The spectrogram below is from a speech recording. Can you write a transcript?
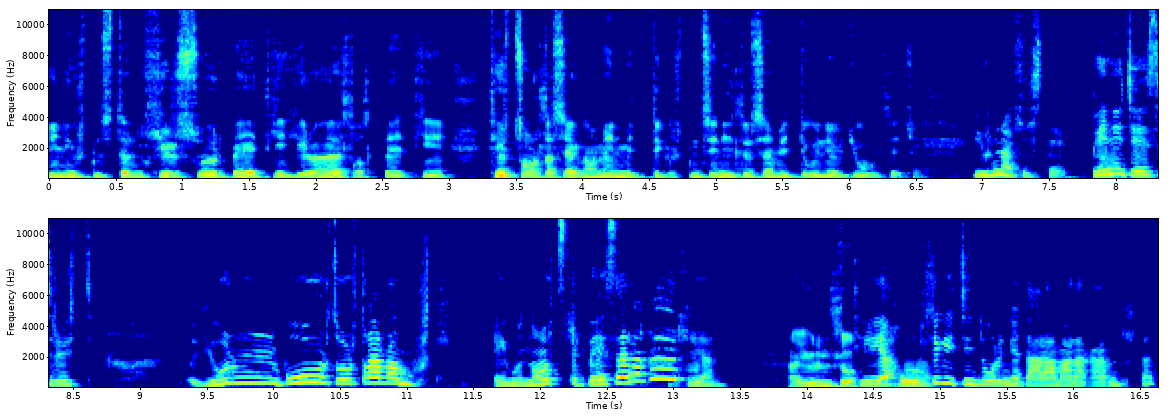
Энэ ертөнцийн хэр суур байдгийн, хэр ойлголт байдгийн тэр зурлаас яг номын мэддэг ертөнцийн илүү сайн мэддэг үний хувьд юу хүлээж байна? ер нь нь штэ. Бени Жесрит ер нь бүр 6 дугаар ном хүртэл айгу нууцлаг байсаар байгаа л яа. А ер нь лөө. Тэг яг өрлөг эзэн дүүр ингээд дараа мараа гарна л та.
